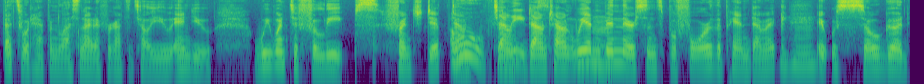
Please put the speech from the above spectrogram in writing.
That's what happened last night. I forgot to tell you and you. We went to Philippe's French Dip down, Oh, down- downtown. We hadn't mm-hmm. been there since before the pandemic. Mm-hmm. It was so good.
